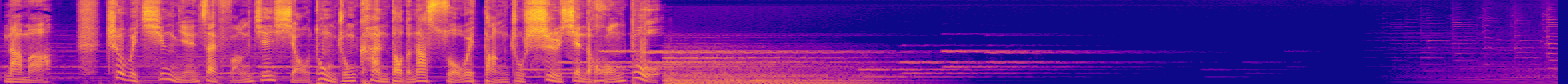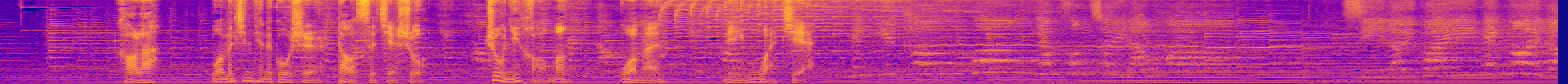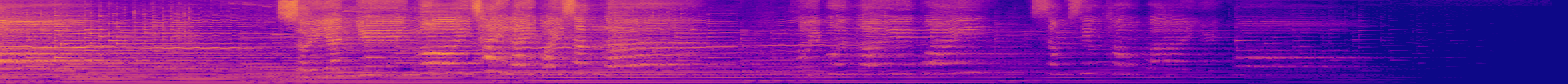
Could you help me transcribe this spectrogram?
那么这位青年在房间小洞中看到的那所谓挡住视线的红布好了我们今天的故事到此结束。祝你好梦我们明晚见。sudden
